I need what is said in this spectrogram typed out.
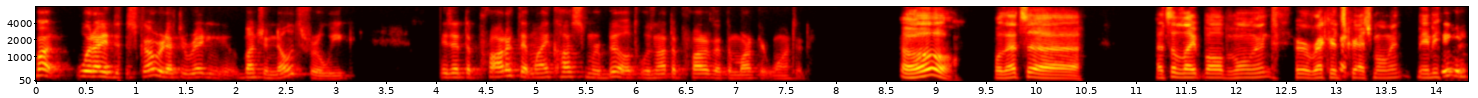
but what I discovered after reading a bunch of notes for a week is that the product that my customer built was not the product that the market wanted. Oh, well, that's a that's a light bulb moment or a record scratch moment, maybe. They had,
